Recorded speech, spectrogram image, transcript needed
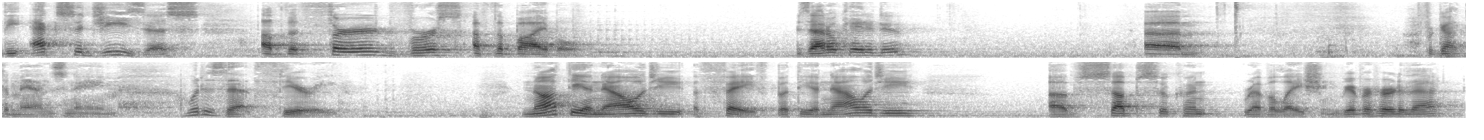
the exegesis of the third verse of the Bible. Is that okay to do? Um, I forgot the man's name what is that theory? Not the analogy of faith, but the analogy of subsequent revelation. Have you ever heard of that?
